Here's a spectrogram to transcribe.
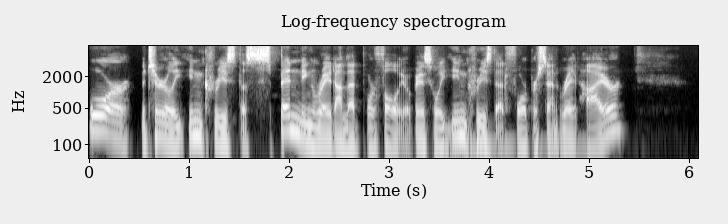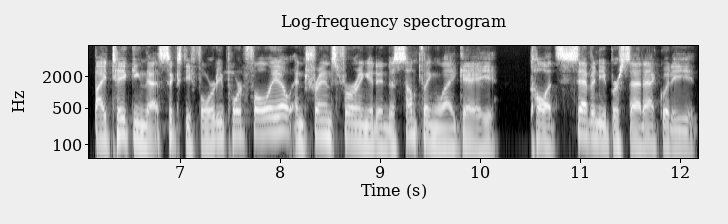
or materially increase the spending rate on that portfolio, basically increase that 4% rate higher by taking that 60 40 portfolio and transferring it into something like a call it 70% equity,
